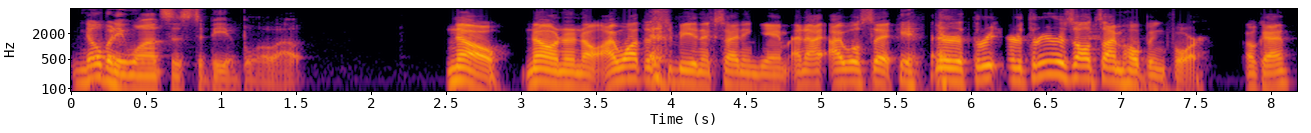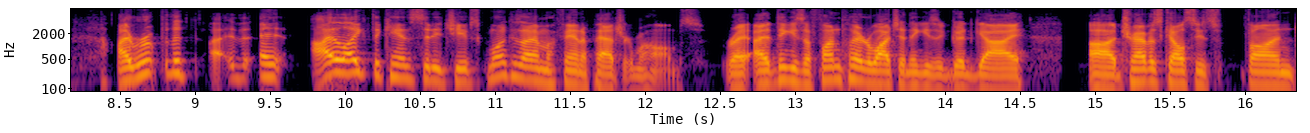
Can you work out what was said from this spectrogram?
nobody wants this to be a blowout. No, no, no, no. I want this to be an exciting game, and I, I will say yeah. there are three there are three results I'm hoping for. Okay, I root for the. I, I like the Kansas City Chiefs one because I'm a fan of Patrick Mahomes. Right, I think he's a fun player to watch. I think he's a good guy. Uh, Travis Kelce's fun.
